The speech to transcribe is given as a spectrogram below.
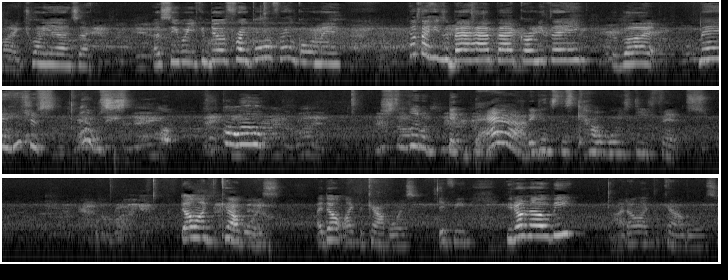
like 29 seconds. Let's see what you can do with Frank Gore. Frank Gore, man. Not that he's a bad halfback or anything, but man, he's just, a little, just a little bit bad against this Cowboys defense. Don't like the Cowboys. I don't like the Cowboys. If you if you don't know me, I don't like the Cowboys.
